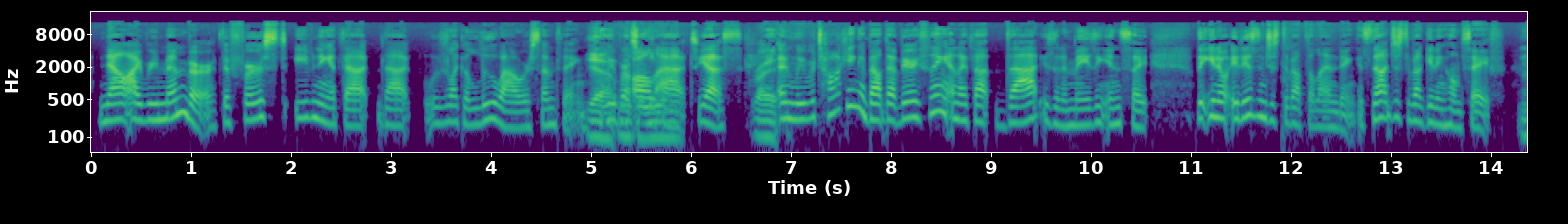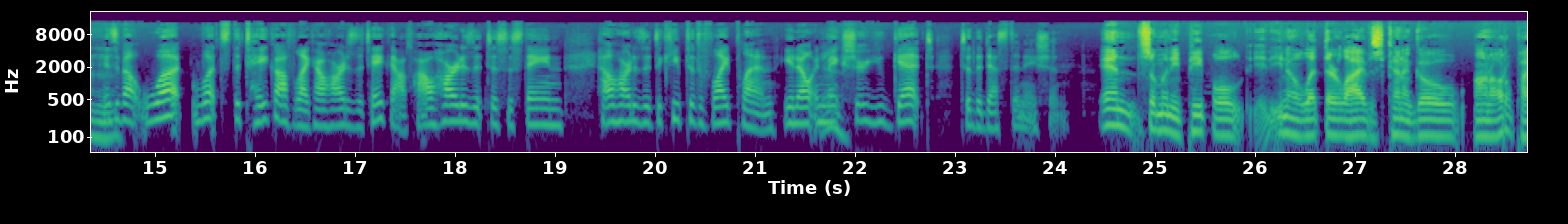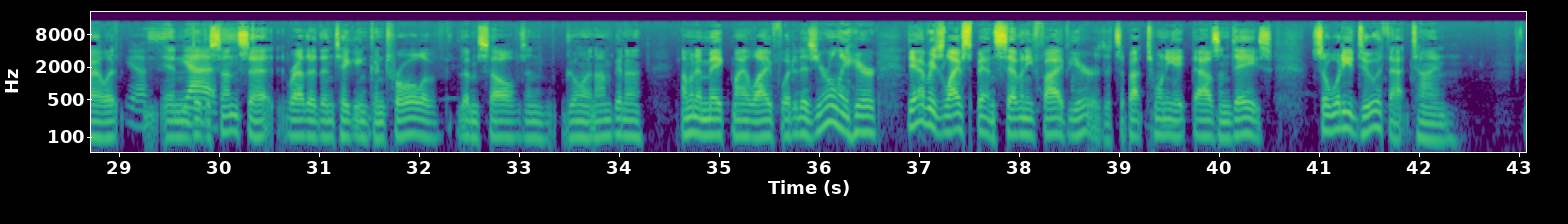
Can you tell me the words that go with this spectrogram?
now I remember the first evening at that that was like a luau or something. Yeah, we were all at yes, Right. and we were talking about that very thing, and I thought that is an amazing insight. That you know, it isn't just about the landing. It's not just about getting home safe. Mm-hmm. It's about what what's the takeoff like? How hard is the takeoff? How hard is it to sustain? How hard is it to keep to the flight plan? You know, and make sure you get to the destination. And so many people, you know, let their lives kind of go on autopilot Yes. into the sunset rather than taking control of themselves and going, I'm going to. I'm going to make my life what it is. You're only here. The average lifespan 75 years. It's about 28,000 days. So what do you do with that time?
